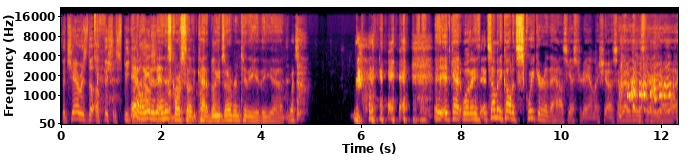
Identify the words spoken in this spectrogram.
The chair is the official speaker. Yeah, of well, and this course uh, kind of bleeds over into the the uh, what's it, it kind of well, they, it, somebody called it "squeaker of the house" yesterday on my show, so that, that was very uh,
